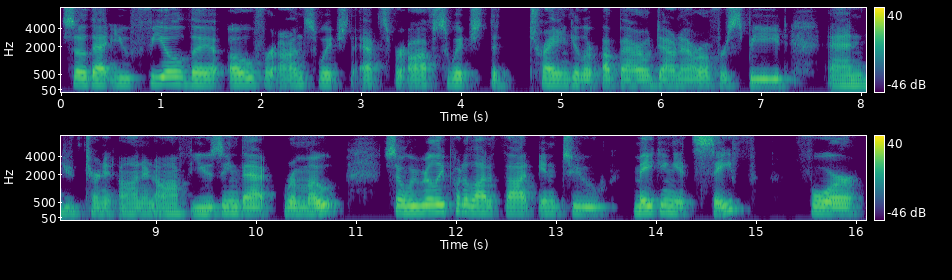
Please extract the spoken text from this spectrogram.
so that you feel the O for on switch, the X for off switch, the triangular up arrow, down arrow for speed, and you turn it on and off using that remote. So we really put a lot of thought into making it safe for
